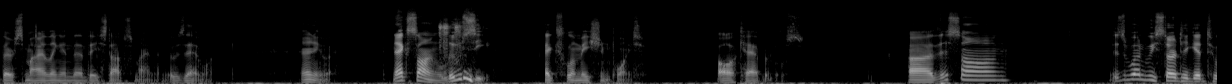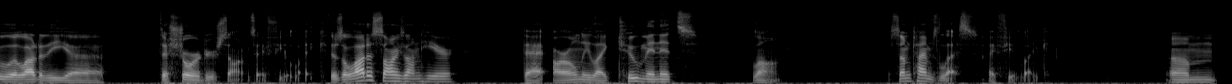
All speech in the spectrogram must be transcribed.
they're smiling and then they stop smiling. It was that one. Anyway, next song, Lucy! Exclamation point, all capitals. Uh, this song, this is when we start to get to a lot of the uh, the shorter songs. I feel like there's a lot of songs on here that are only like two minutes long, sometimes less. I feel like. Um,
